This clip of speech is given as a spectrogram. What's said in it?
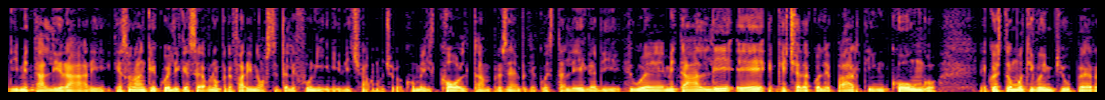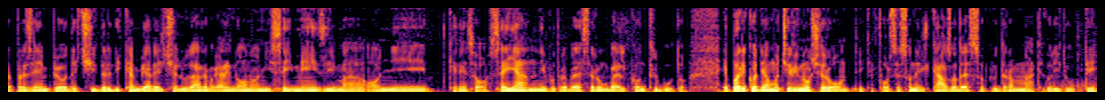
di metalli rari, che sono anche quelli che servono per fare i nostri telefonini, diciamocelo, come il coltan, per esempio, che è questa lega di due metalli e che c'è da quelle parti in Congo. E questo è un motivo in più per, per esempio, decidere di cambiare il cellulare, magari non ogni sei mesi, ma ogni, che ne so, sei anni potrebbe essere un bel contributo. E poi ricordiamoci i rinoceronti, che forse sono il caso adesso più drammatico di tutti,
